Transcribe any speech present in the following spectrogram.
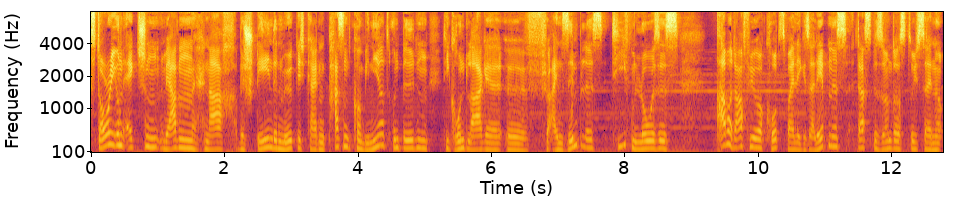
Story und Action werden nach bestehenden Möglichkeiten passend kombiniert und bilden die Grundlage äh, für ein simples, tiefenloses, aber dafür kurzweiliges Erlebnis, das besonders durch seine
